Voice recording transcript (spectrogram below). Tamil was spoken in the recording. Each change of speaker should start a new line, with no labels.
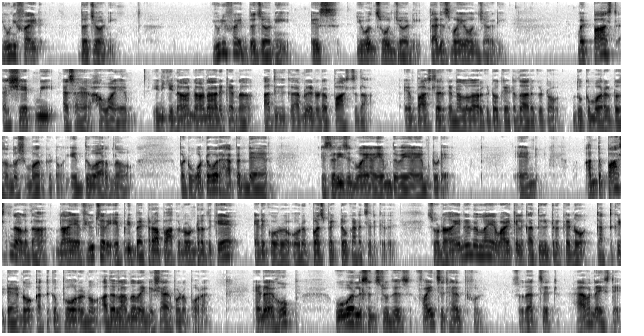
unified the journey. Unified the journey is Yuvan's own journey. That is my own journey. My past has shape me as I how I am இன்றைக்கி நான் நானாக இருக்கேன்னா அதுக்கு காரணம் என்னோடய பாஸ்ட் தான் என் பாஸ்ட்டில் இருக்க நல்லதாக இருக்கட்டும் கெட்டதாக இருக்கட்டும் துக்கமாக இருக்கட்டும் சந்தோஷமாக இருக்கட்டும் எதுவாக இருந்தாலும் but whatever happen there is the reason why I am the way I am today and அந்த பாஸ்ட்னால தான் நான் என் ஃப்யூச்சர் எப்படி பெட்டராக பார்க்கணுன்றதுக்கே எனக்கு ஒரு ஒரு பெர்ஸ்பெக்டிவ் கிடச்சிருக்குது. ஸோ நான் என்னென்னலாம் என் வாழ்க்கையில் கற்றுக்கிட்டு இருக்கேனோ கற்றுக்கிட்டேனோ கற்றுக்க போகிறேனோ அதெல்லாம் தான் நான் இங்கே ஷேர் பண்ண போகிறேன் and I hope our listeners to this finds it helpful so that's it have a nice day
